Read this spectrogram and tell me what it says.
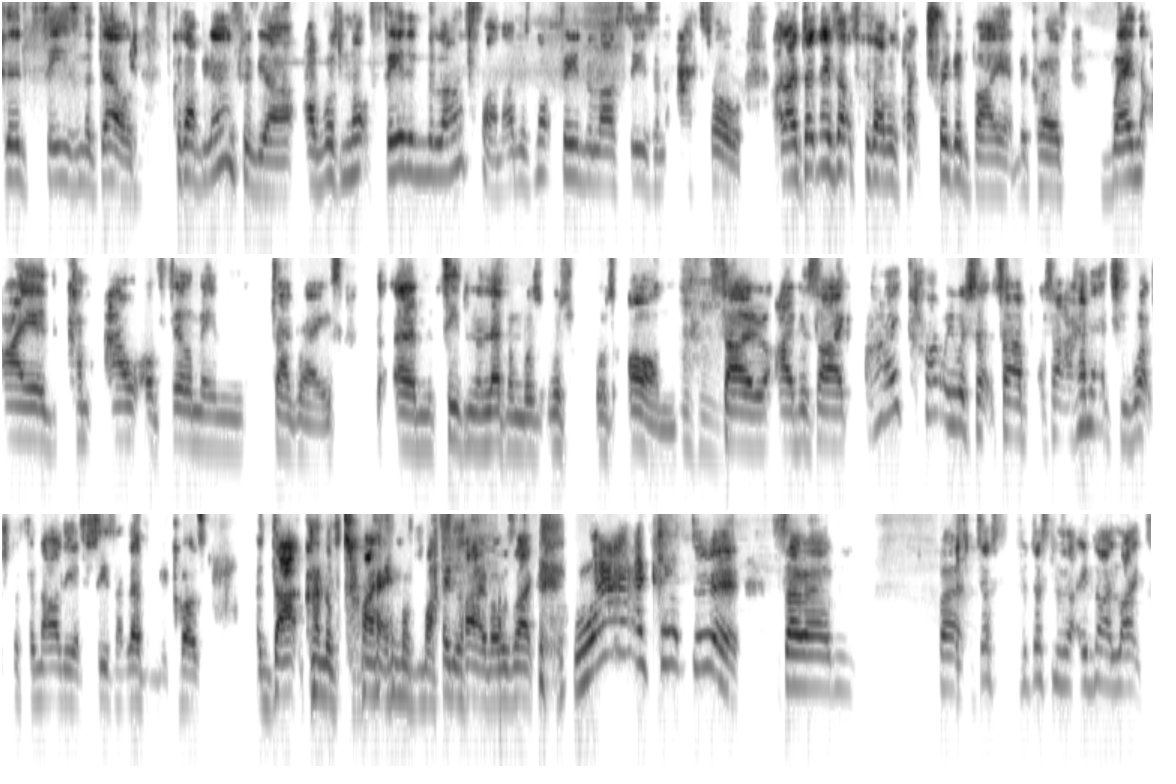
good season of girls because I'll be honest with you, I was not feeling the last one. I was not feeling the last season at all, and I don't know if that's because I was quite triggered by it because when I had come out of filming Drag Race, um, season eleven was was was on. Mhm. So I was like, I can't rewatch that. So I, so I hadn't actually watched the finale of season 11 because that kind of time of my life, I was like, wow, I can't do it. So, um, but just for just even though I liked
